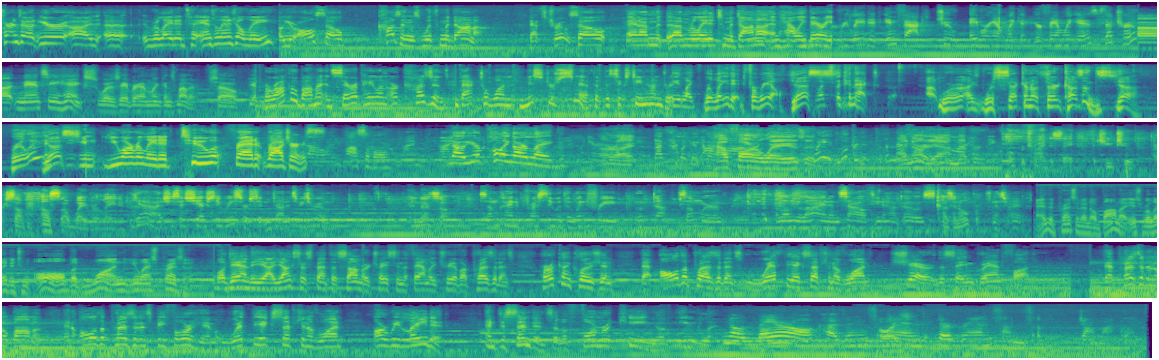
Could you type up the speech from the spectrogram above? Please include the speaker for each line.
Speaker 1: it turns out you're uh, uh, related to Angelina Jolie. You're also cousins with Madonna.
Speaker 2: That's true.
Speaker 1: So, and I'm, I'm related to Madonna and Halle Berry.
Speaker 2: Related, in fact, to Abraham Lincoln. Your family is? Is that true?
Speaker 3: Uh, Nancy Hanks was Abraham Lincoln's mother. So, yeah.
Speaker 4: Barack Obama and Sarah Palin are cousins, back to one Mr. Smith of the 1600s.
Speaker 5: Like related, for real?
Speaker 6: Yes.
Speaker 5: What's the connect?
Speaker 6: Uh, we're I, we're second or third cousins. Yeah.
Speaker 5: Really?
Speaker 6: Yes.
Speaker 7: You are related to Fred Rogers.
Speaker 8: Impossible. No, you're pulling our leg.
Speaker 9: All right.
Speaker 8: Let's look at this.
Speaker 9: How far away is it?
Speaker 8: Wait, look at it. Remember.
Speaker 9: I know, yeah, I'm never.
Speaker 10: Oprah tried to say that you two are somehow, some way related.
Speaker 11: Yeah, she said she actually researched it and found it to be true.
Speaker 10: And that's so.
Speaker 11: Some kind of Presley with a Winfrey hooked up somewhere along the line in the South. You know how it goes.
Speaker 10: Cousin Oprah.
Speaker 11: That's right.
Speaker 12: And that President Obama is related to all but one U.S. president.
Speaker 13: Well, Dan, the uh, youngster spent the summer tracing the family tree of our presidents. Her conclusion that all the presidents, with the exception of one, share the same grandfather. That President Obama and all the presidents before him, with the exception of one, are related and descendants of a former king of England.
Speaker 14: No, they are all cousins
Speaker 13: Oh,
Speaker 14: and they're grandsons of John Lackland.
